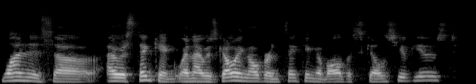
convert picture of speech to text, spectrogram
one is uh, I was thinking when I was going over and thinking of all the skills you've used,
